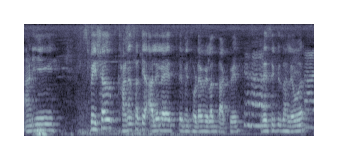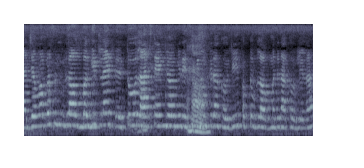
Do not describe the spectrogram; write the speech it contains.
आणि स्पेशल खाण्यासाठी आलेले आहेत ते मी थोड्या वेळात दाखवेन. रेसिपी झाल्यावर. हा, जेव्हापासून ब्लॉग बघितलाय ते- तो लास्ट टाइम जेव्हा मी रेसिपी हा. नव्हती दाखवली फक्त ब्लॉगमध्ये दाखवलेला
